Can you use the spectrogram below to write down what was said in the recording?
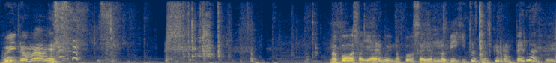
Güey, no mames. No podemos fallar, güey. No podemos fallar los viejitos. Tenemos que romperlas, güey.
